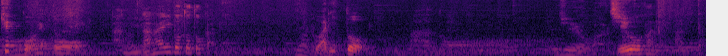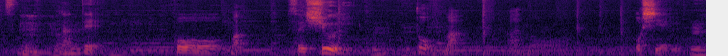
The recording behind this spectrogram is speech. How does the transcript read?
結構ねこうあの習い事とかにう割と需要が需要がねあったんですね、うん。なんでこうまあそういう修理うんと、まあ、あの教える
